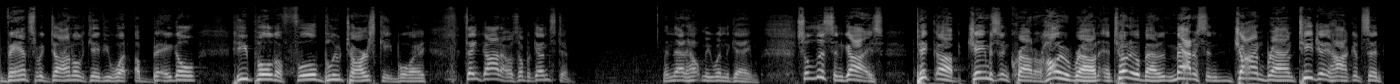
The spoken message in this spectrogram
Vance McDonald gave you what? A bagel? He pulled a full Blutarsky, boy. Thank God I was up against him. and that helped me win the game. So listen, guys, pick up Jamison Crowder, Hollywood Brown, Antonio Mattison, John Brown, T.J. Hockenson.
